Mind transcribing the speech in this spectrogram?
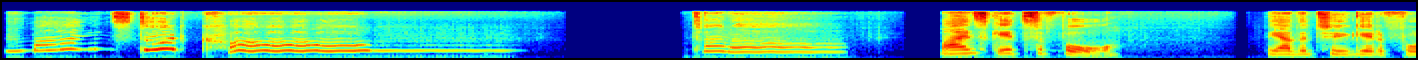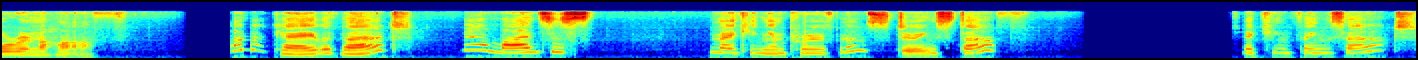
Minds.com. Ta-da! Minds gets a 4. The other two get a four and a half. I'm okay with that. Yeah, Minds is making improvements, doing stuff, checking things out.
